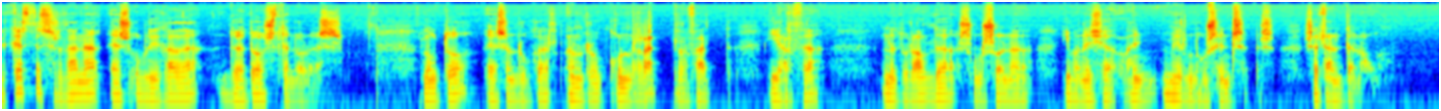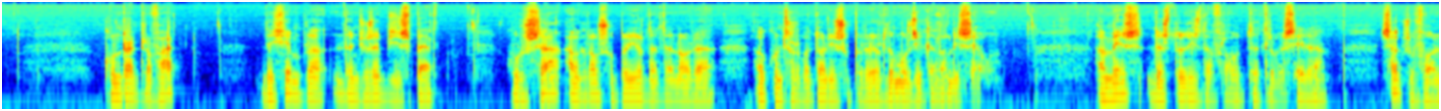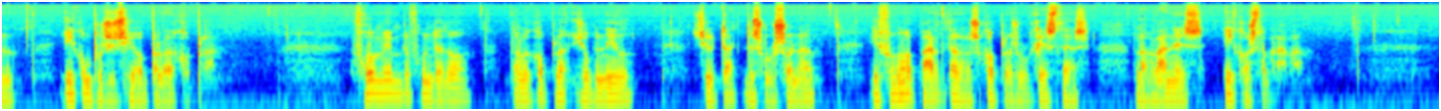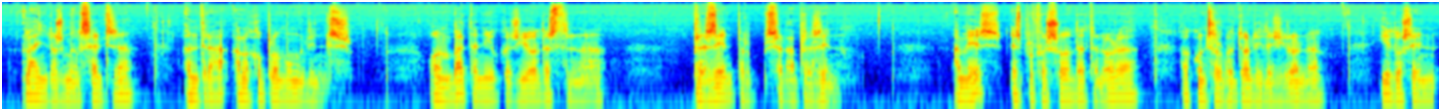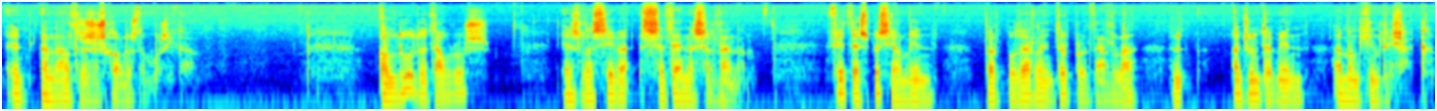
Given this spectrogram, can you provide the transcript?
Aquesta sardana és obligada de dos tenores. L'autor és en, Rucar, en Conrad Rafat i Arza, natural de Solsona i va néixer l'any 1979. Conrad Rafat, d'exemple d'en Josep Gispert, cursà el grau superior de tenora al Conservatori Superior de Música del Liceu, a més d'estudis de flauta travessera, saxofon i composició per la copla. Fou membre fundador de la Copla Juvenil Ciutat de Solsona i formà part de les coples orquestes La Blanes i Costa Brava. L'any 2016 entrà a la Copla Montgrins, on va tenir ocasió d'estrenar Present per serà present. A més, és professor de tenora al Conservatori de Girona i docent en, en altres escoles de música. El duo de Taurus és la seva setena sardana, feta especialment per poder-la interpretar-la juntament amb en Quim Rixac.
